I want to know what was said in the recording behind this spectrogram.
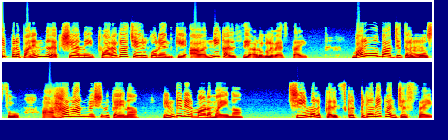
చెప్పిన పనిని లక్ష్యాన్ని త్వరగా చేరుకునేందుకే అవన్నీ కలిసి అడుగులు వేస్తాయి. బరువు బాధ్యతలు మోస్తూ ఆహార అన్వేషణకైనా ఇంటి నిర్మాణం అయినా చీమలు కలిసికట్టుగానే పనిచేస్తాయి.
